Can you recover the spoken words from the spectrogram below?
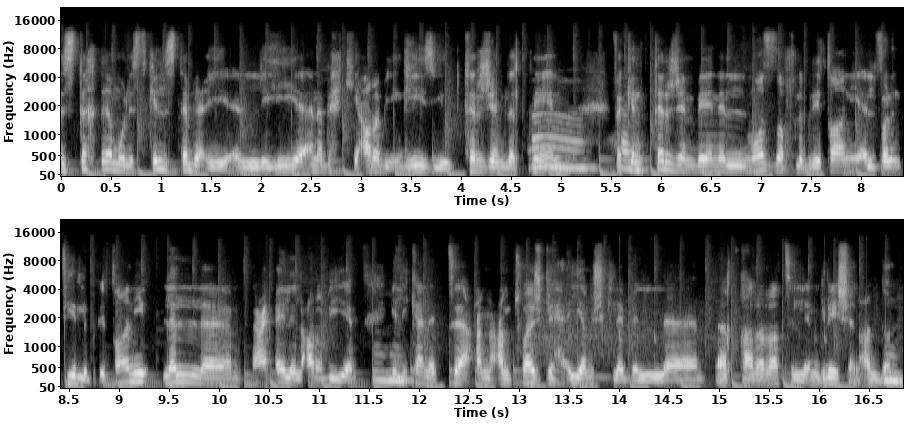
استخدموا ال skills تبعي اللي هي أنا بحكي عربي إنجليزي وبترجم للاثنين. آه. فكنت ترجم بين الموظف البريطاني ال volunteer البريطاني للعائلة العربية. اللي كانت عم عم تواجه أي مشكلة بالقرارات ال immigration عندهم.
